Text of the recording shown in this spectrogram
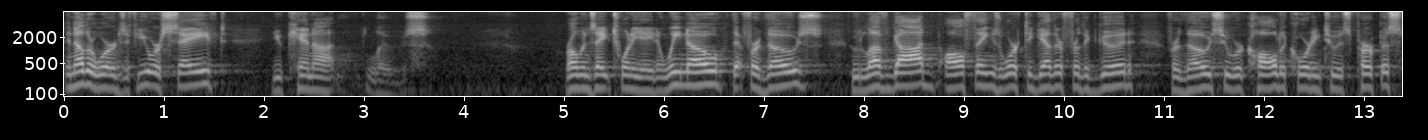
In other words, if you are saved, you cannot lose. Romans 8:28. And we know that for those who love God, all things work together for the good, for those who were called according to his purpose,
